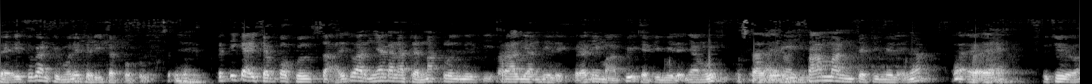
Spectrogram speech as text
baik itu kan dimulai dari ijab kabul. Ketika ijab kabul sah itu artinya kan ada naklul milki, peralihan milik. Berarti mabik jadi miliknya mus, Mustari. taman jadi miliknya baik. Setuju ya?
